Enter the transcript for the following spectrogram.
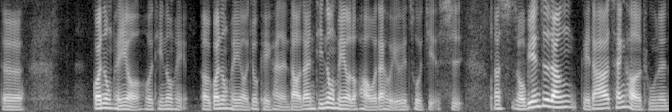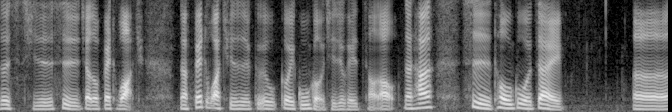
的观众朋友或听众朋友，呃，观众朋友就可以看得到。但听众朋友的话，我待会也会做解释。那手边这张给大家参考的图呢，这其实是叫做 Fed Watch。那 Fed Watch 其实各各位 Google 其实就可以找到，那它是透过在呃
